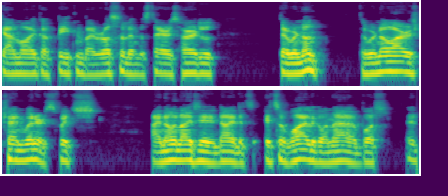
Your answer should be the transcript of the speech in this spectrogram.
Galmoy got beaten by Rustle in the Stayers Hurdle, there were none. There were no Irish trained winners, which I know 1989, it's, it's a while ago now, but it,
